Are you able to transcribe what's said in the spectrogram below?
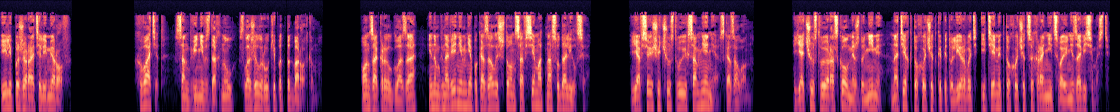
Или пожиратели миров. «Хватит», — Сангвини вздохнул, сложил руки под подбородком. Он закрыл глаза, и на мгновение мне показалось, что он совсем от нас удалился. «Я все еще чувствую их сомнения», — сказал он. «Я чувствую раскол между ними, на тех, кто хочет капитулировать, и теми, кто хочет сохранить свою независимость.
